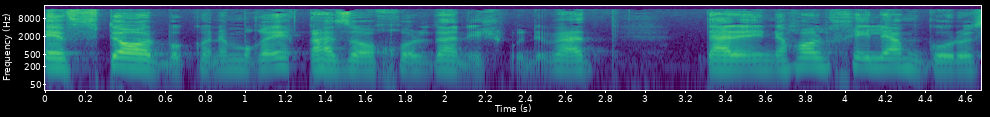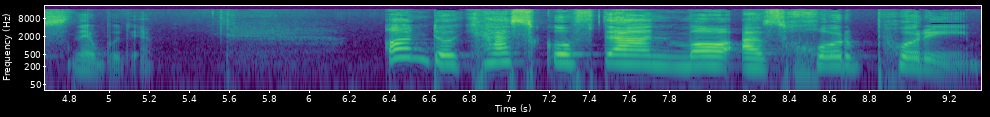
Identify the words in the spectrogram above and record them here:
افتار بکنه. موقع غذا خوردنش بوده و در این حال خیلی هم گرسنه بوده. آن دو کس گفتن ما از خور پریم.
